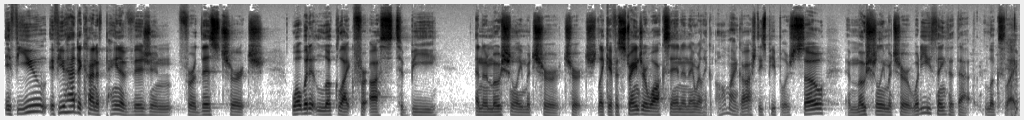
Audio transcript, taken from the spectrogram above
if you if you had to kind of paint a vision for this church, what would it look like for us to be an emotionally mature church? Like if a stranger walks in and they were like, "Oh my gosh, these people are so emotionally mature." What do you think that that looks like?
